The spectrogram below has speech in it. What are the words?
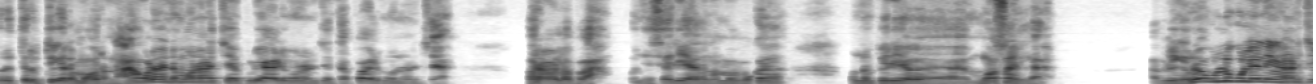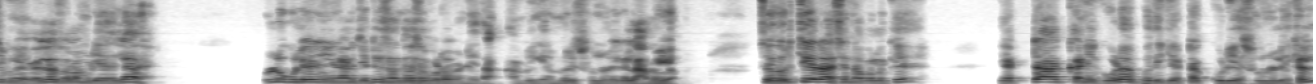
ஒரு திருப்திகரமாக வரும். நான் கூட என்னமோ நினச்சேன் எப்படி ஆயிடுமோ நினச்சேன் தப்பாக ஆயிடுமோன்னு நினச்சேன். பரவாயில்லப்பா கொஞ்சம் சரியாக நம்ம பக்கம் ஒன்றும் பெரிய மோசம் இல்லை. அப்படிங்கிற மாதிரி உள்ளுக்குள்ளேயே நீங்கள் நினச்சிப்பீங்க. வெளில சொல்ல முடியாதுல்ல? உள்ளுக்குள்ளேயே நீங்கள் நினச்சிட்டு சந்தோஷப்பட வேண்டியதுதான் அப்படிங்கிற மாதிரி சூழ்நிலைகள் அமையும். ஸோ விருச்சிக ராசி நபர்களுக்கு எட்டா கனி கூட இப்போதைக்கு எட்டக்கூடிய சூழ்நிலைகள்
